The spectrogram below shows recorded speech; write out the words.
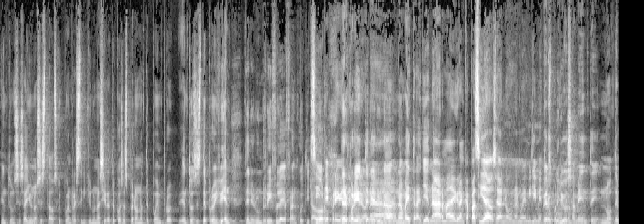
Entonces hay unos estados que pueden restringir una de cosas, pero no te pueden, entonces te prohíben tener un rifle de francotirador, te prohíben, tener, una, una, metralleta. Una arma de gran capacidad, o sea, no una 9 milímetros. Pero curiosamente no te,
